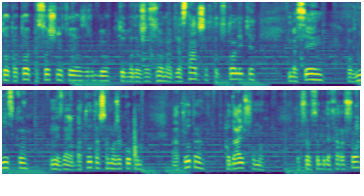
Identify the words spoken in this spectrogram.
то-то-то, пісочницю я зроблю. Тут буде вже зона для старших, тут столики, басейн, огнісько, не знаю, батута ще може купимо. А тут в подальшому, якщо все буде хорошо,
